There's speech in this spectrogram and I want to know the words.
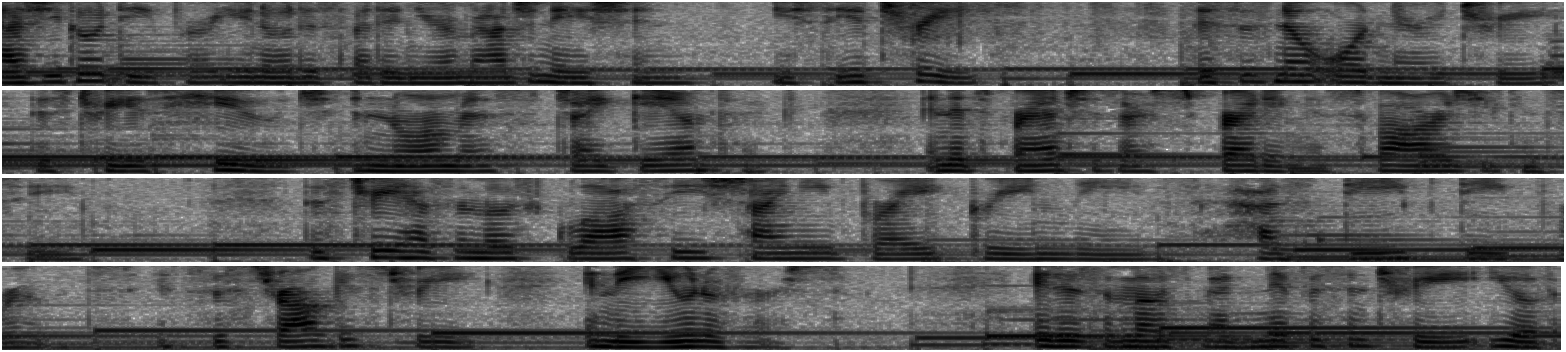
As you go deeper, you notice that in your imagination, you see a tree this is no ordinary tree. This tree is huge, enormous, gigantic, and its branches are spreading as far as you can see. This tree has the most glossy, shiny, bright green leaves, has deep, deep roots. It's the strongest tree in the universe. It is the most magnificent tree you have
